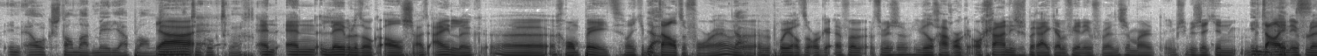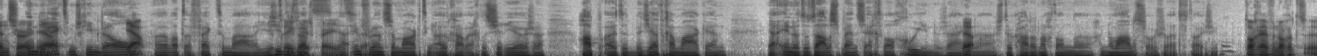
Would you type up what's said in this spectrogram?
in elk standaard mediaplan. Ja, natuurlijk ook terug. En, en label het ook als uiteindelijk uh, gewoon paid, want je Ja. betaalt ervoor. Hè? Ja. We, we proberen altijd, even, tenminste, je wil graag or organisch bereik hebben via een influencer, maar in principe zet je een, betaal je een influencer. Indirect misschien wel Ja. uh, wat effecten, maar je De ziet dus dat paid, ja, ja. influencer marketing uitgaven echt een serieuze hap uit het budget gaan maken. En ja, in de totale spends echt wel groeiende zijn. Ja. Eh, een stuk harder nog dan de normale social advertising. Toch even nog het eh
